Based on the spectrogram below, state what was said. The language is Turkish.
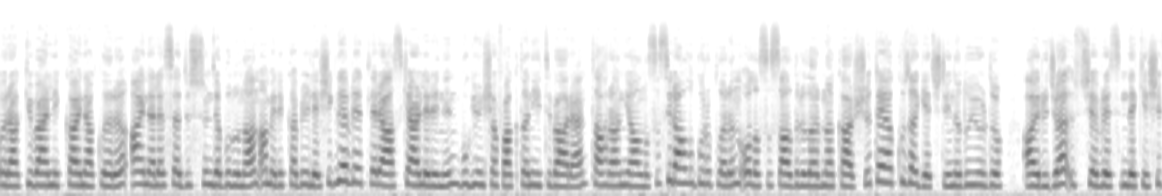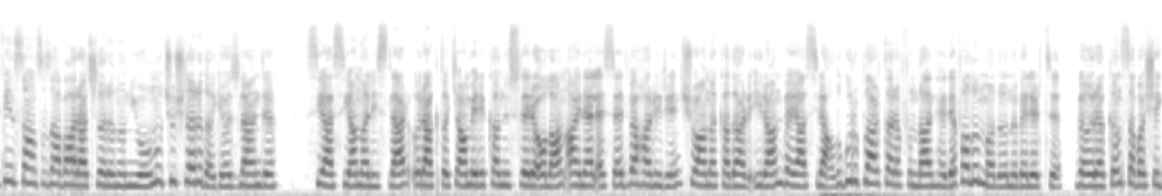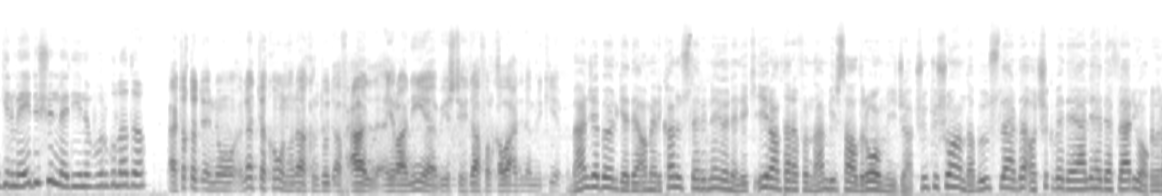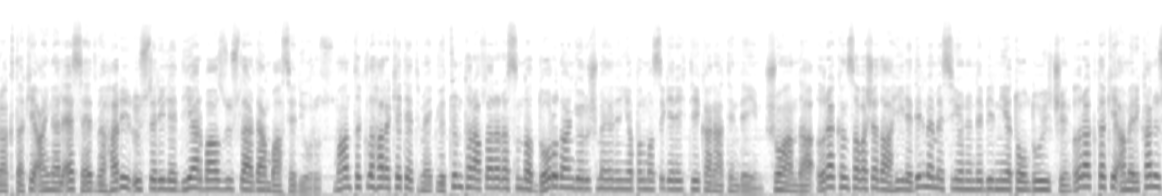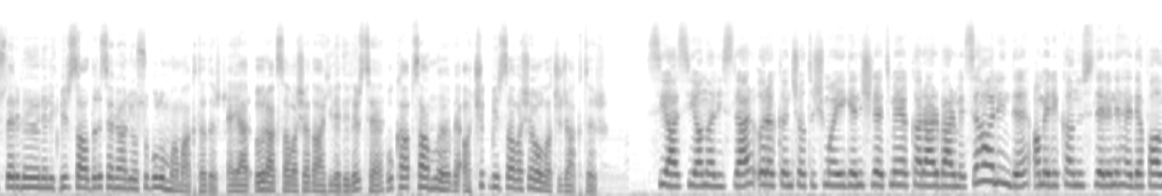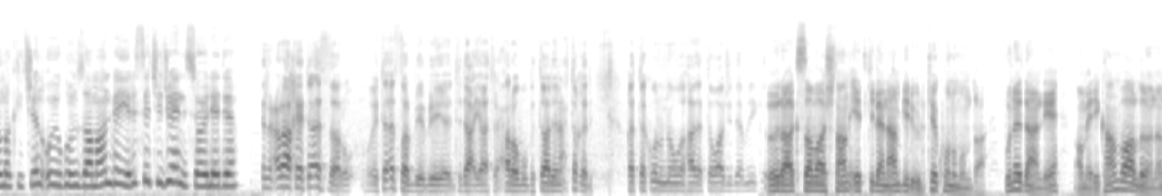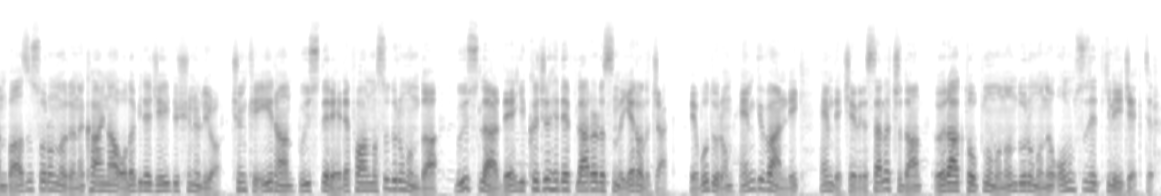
Irak güvenlik kaynakları Ayn el Esed üssünde bulunan Amerika Birleşik Devletleri askerlerinin bugün şafaktan itibaren Tahran yanlısı silahlı grupların olası saldırılarına karşı teyakkuza geçtiğini duyurdu. Ayrıca üst çevresinde keşif insansız hava araçlarının yoğun uçuşları da gözlendi. Siyasi analistler Irak'taki Amerikan üsleri olan Ayn el Esed ve Harir'in şu ana kadar İran veya silahlı gruplar tarafından hedef alınmadığını belirtti ve Irak'ın savaşa girmeyi düşünmediğini vurguladı. اعتقد انه لن تكون هناك ردود افعال ايرانيه باستهداف القواعد الامريكيه في Bence bölgede Amerikan üslerine yönelik İran tarafından bir saldırı olmayacak. Çünkü şu anda bu üslerde açık ve değerli hedefler yok. Irak'taki Ayn el Esed ve Harir üsleriyle diğer bazı üslerden bahsediyoruz. Mantıklı hareket etmek ve tüm taraflar arasında doğrudan görüşmelerin yapılması gerektiği kanaatindeyim. Şu anda Irak'ın savaşa dahil edilmemesi yönünde bir niyet olduğu için Irak'taki Amerikan üslerine yönelik bir saldırı senaryosu bulunmamaktadır. Eğer Irak savaşa dahil edilirse bu kapsamlı ve açık bir savaşa yol açacaktır. Siyasi analistler Irak'ın çatışmayı genişletmeye karar vermesi halinde Amerikan üslerini hedef almak için uygun zaman ve yeri seçeceğini söyledi. العراق يتاثر ويتاثر ب- بتداعيات الحرب وبالتالي نعتقد قد تكون انه هذا التواجد الامريكي Irak savaştan etkilenen bir ülke konumunda. bu nedenle Amerikan varlığının bazı sorunlarını kaynağı olabileceği düşünülüyor. Çünkü İran bu üsleri hedef alması durumunda bu üslerde yıkıcı hedefler arasında yer alacak. Ve bu durum hem güvenlik hem de çevresel açıdan Irak toplumunun durumunu olumsuz etkileyecektir.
